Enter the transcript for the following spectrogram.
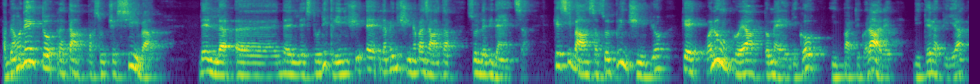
Abbiamo detto la tappa successiva del, eh, degli studi clinici è la medicina basata sull'evidenza, che si basa sul principio che qualunque atto medico, in particolare di terapia,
